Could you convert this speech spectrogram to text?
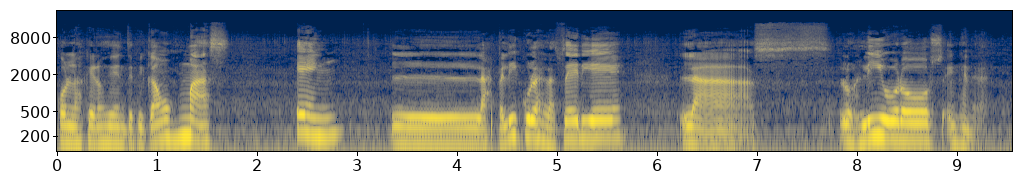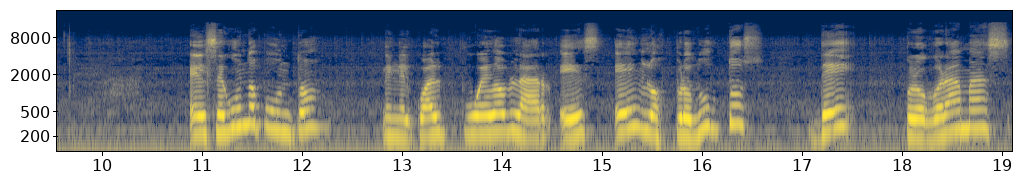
con las que nos identificamos más en las películas, la serie, las, los libros en general. El segundo punto en el cual puedo hablar es en los productos de programas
